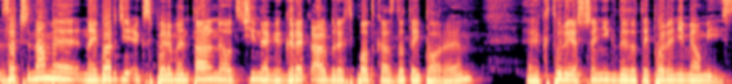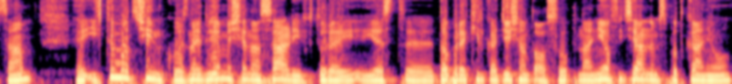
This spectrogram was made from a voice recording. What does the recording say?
zaczynamy najbardziej eksperymentalny odcinek Greg Albrecht Podcast do tej pory, e, który jeszcze nigdy do tej pory nie miał miejsca. E, I w tym odcinku znajdujemy się na sali, w której jest e, dobre kilkadziesiąt osób, na nieoficjalnym spotkaniu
